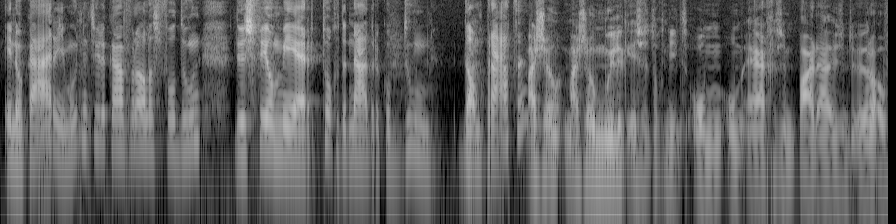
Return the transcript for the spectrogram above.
in elkaar. En je moet natuurlijk aan van alles voldoen. Dus veel meer toch de nadruk op doen dan praten. Maar zo, maar zo moeilijk is het toch niet om, om ergens een paar duizend euro, of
